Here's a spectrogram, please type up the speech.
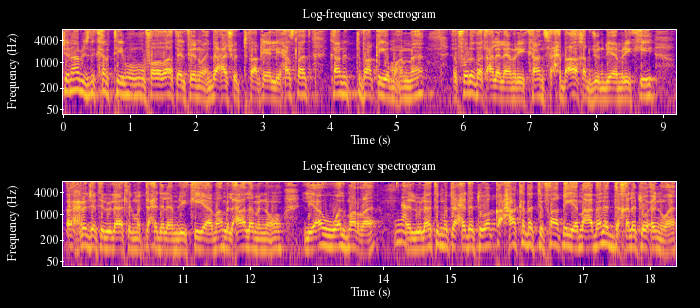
جنابك ذكرتي مفاوضات 2011 والاتفاقية اللي حصلت كانت اتفاقية مهمة فرضت على الأمريكان سحب آخر جندي أمريكي أحرجت الولايات المتحدة الأمريكية أمام العالم إنه لأول مرة نعم. الولايات المتحدة توقع هكذا اتفاقية مع بلد دخلته عنوة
